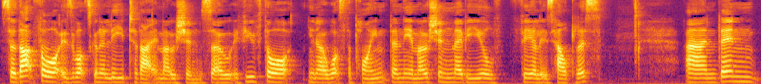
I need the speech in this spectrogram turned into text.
So that thought is what's going to lead to that emotion. So if you've thought, you know, what's the point, then the emotion maybe you'll feel is helpless. And then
